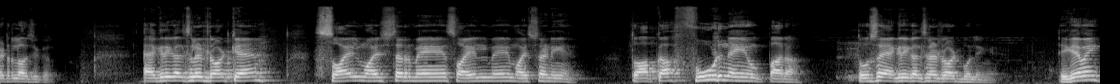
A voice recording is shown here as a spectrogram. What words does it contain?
मेट्रोलॉजिकल एग्रीकल्चरल ड्रॉट क्या है सॉइल मॉइस्चर में सॉइल में मॉइस्चर नहीं है तो आपका फूड नहीं उग पा रहा तो उसे एग्रीकल्चरल ड्रॉट बोलेंगे ठीक है भाई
